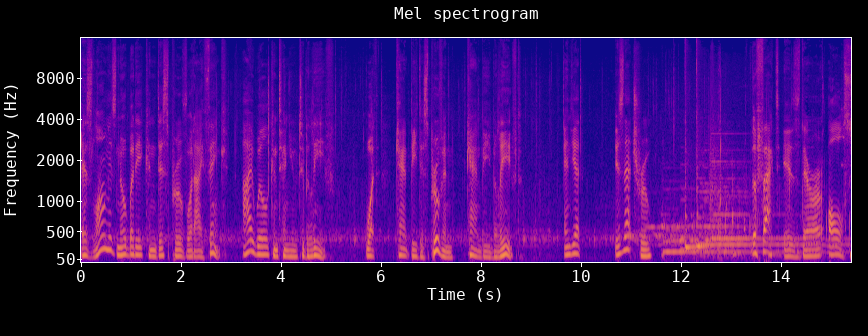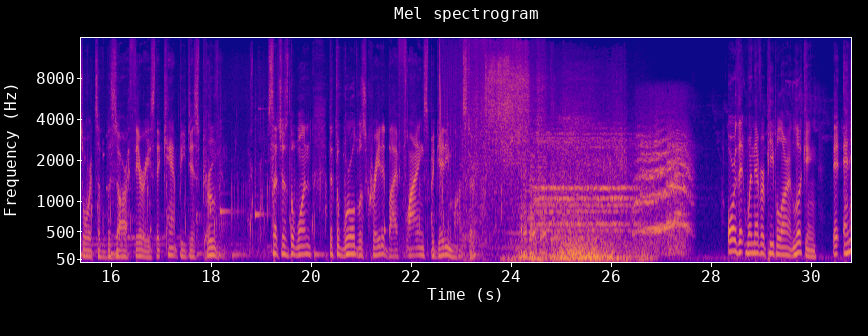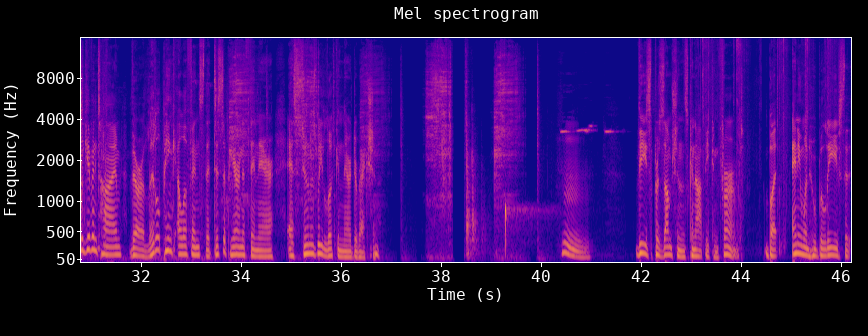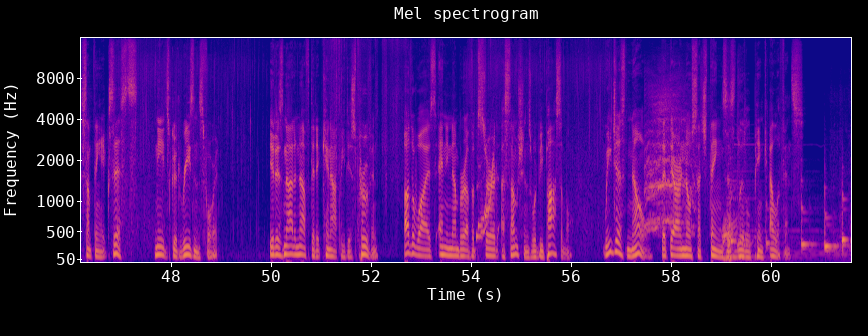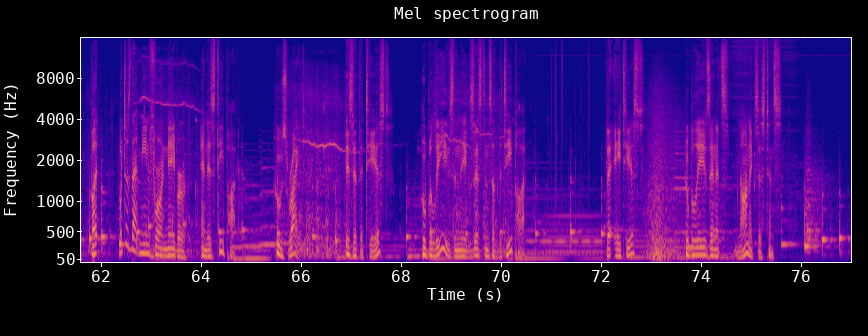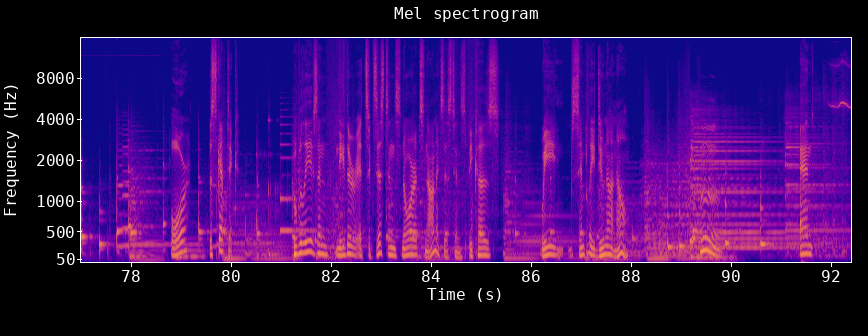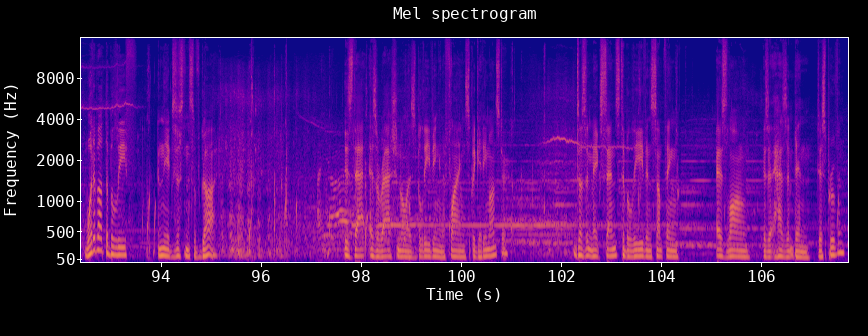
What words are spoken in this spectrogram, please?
as long as nobody can disprove what I think, I will continue to believe. What can't be disproven can be believed. And yet, is that true? The fact is, there are all sorts of bizarre theories that can't be disproven, such as the one that the world was created by a flying spaghetti monster. Or that whenever people aren't looking, at any given time, there are little pink elephants that disappear into thin air as soon as we look in their direction. Hmm. These presumptions cannot be confirmed, but anyone who believes that something exists needs good reasons for it. It is not enough that it cannot be disproven. Otherwise, any number of absurd assumptions would be possible. We just know that there are no such things as little pink elephants. But what does that mean for our neighbor and his teapot? Who's right? Is it the theist, who believes in the existence of the teapot? The atheist, who believes in its non existence? Or the skeptic, who believes in neither its existence nor its non existence because we simply do not know. Hmm. And what about the belief in the existence of God? Is that as irrational as believing in a flying spaghetti monster? Does it make sense to believe in something as long as it hasn't been disproven?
